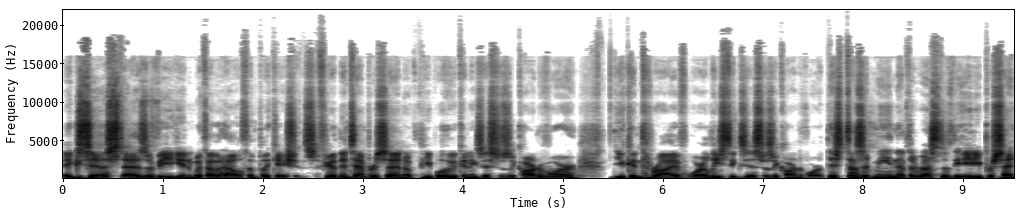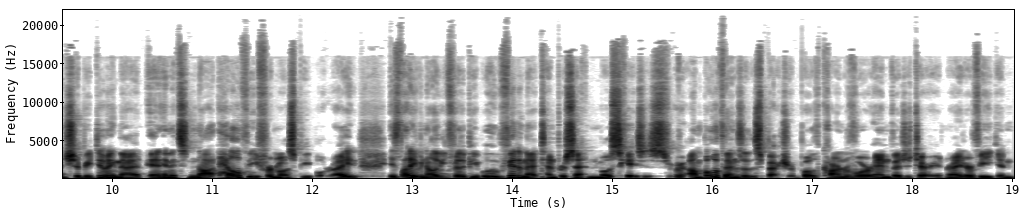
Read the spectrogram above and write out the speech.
exist as a vegan without health implications. If you're the 10% of people who can exist as a carnivore, you can thrive or at least exist as a carnivore. This doesn't mean that the rest of the 80% should be doing that. And, and it's not healthy for most people, right? It's not even healthy for the people who fit in that 10% in most cases on both ends of the spectrum, both carnivore and vegetarian, right? Or vegan.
